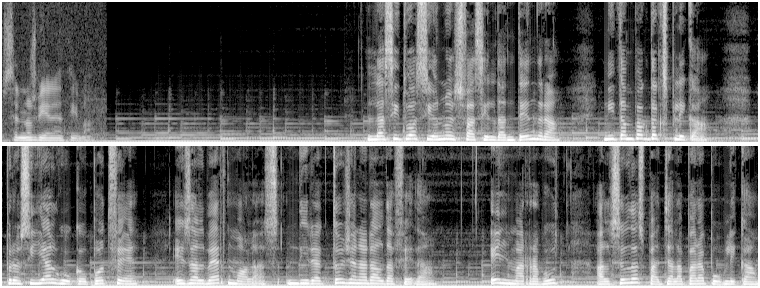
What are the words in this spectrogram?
se nos viene encima. La situació no és fàcil d'entendre, ni tampoc d'explicar, però si hi ha algú que ho pot fer, és Albert Moles, director general de FEDA. Ell m'ha rebut al seu despatx a la Para Pública.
